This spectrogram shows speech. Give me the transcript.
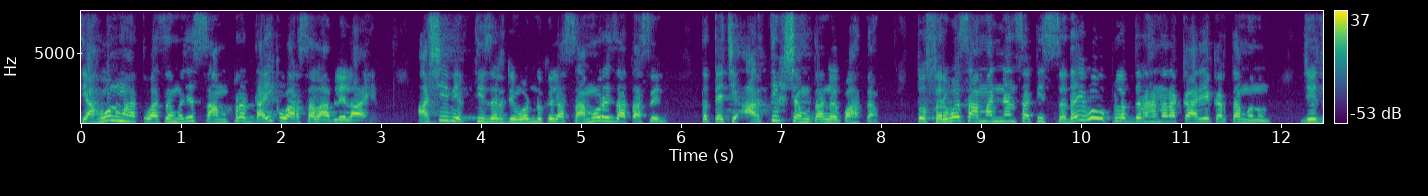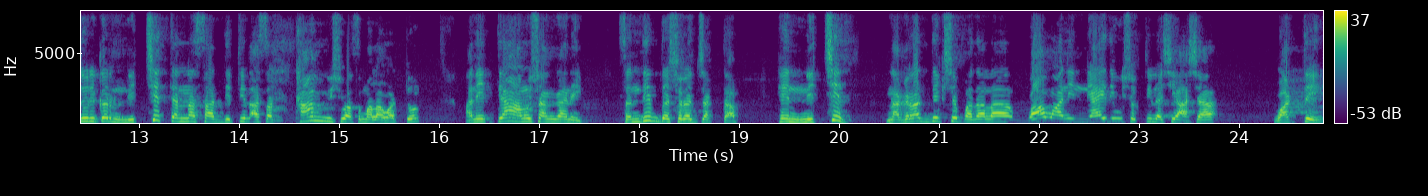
त्याहून महत्त्वाचं म्हणजे सांप्रदायिक वारसा लाभलेला आहे. अशी व्यक्ती जर निवडणुकीला सामोरे जात असेल तर त्याची आर्थिक क्षमता न पाहता तो सर्वसामान्यांसाठी सदैव उपलब्ध राहणारा कार्यकर्ता म्हणून जेजुरीकर निश्चित त्यांना साथ देतील असा ठाम विश्वास मला वाटतो. आणि त्या अनुषंगाने संदीप दशरथ जगताप हे निश्चित नगराध्यक्ष पदाला वाव आणि न्याय देऊ शकतील अशी आशा वाटते.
